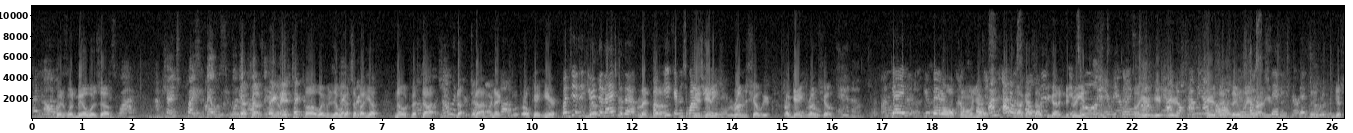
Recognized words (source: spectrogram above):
How do you know? When when Bill was. Um, his wife, I mean. Change places, they Bill. almost- Go Yeah, get tell, hey, Liz, take the, Oh, wait a minute, we got the somebody else. No, that's Dot. no, it's Dot, your- Dot next, it's okay, here. But you- you're the last of the Let, uh, Mohicans, why Here, don't you Jenny, run the show here. Or gang, run the show. And, uh, Gay, you're better. Oh, come on, you're, I'm, I don't. I got, thought you got a degree in, on everything. oh, here, here, here's, don't, I mean, I. here's the Zoom is link post right here. steady. Uh, just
